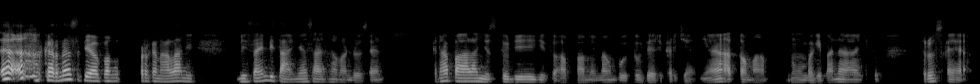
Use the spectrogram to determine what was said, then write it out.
karena setiap perkenalan nih, biasanya ditanya sa sama dosen, "Kenapa lanjut studi?" Gitu, "Apa memang butuh dari kerjanya atau ma mau bagaimana?" Gitu. Terus kayak,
